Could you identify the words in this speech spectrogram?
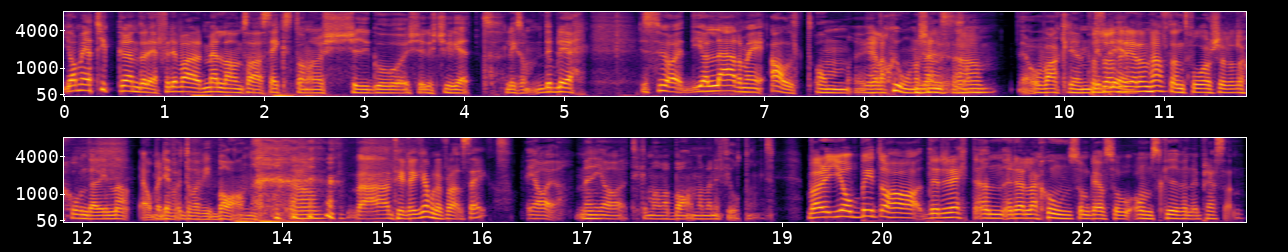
Ja, men jag tycker ändå det, för det var mellan så här 16 och 20, 20 21. Liksom. Det blev... Det jag lärde mig allt om relationer kändes det som. Ja. Och verkligen, Fast du blev... hade redan haft en tvåårsrelation där innan. Ja, men det var, då var vi barn. Ja. Tillräckligt gamla för att ha sex. ja, ja. Men Mm. jag tycker man var barn när man är 14. Liksom. Var det jobbigt att ha direkt en relation som blev så omskriven i pressen?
